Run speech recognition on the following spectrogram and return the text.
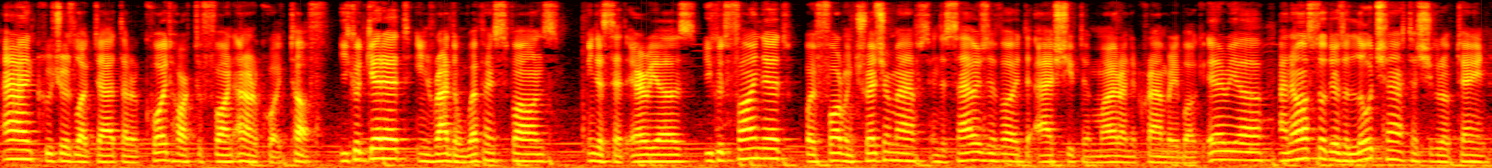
and creatures like that that are quite hard to find and are quite tough. You could get it in random weapon spawns, in the set areas. You could find it by farming treasure maps in the Savage Divide, the Ash Heap, the Mire and the Cranberry Bog area. And also there's a low chance that you could obtain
